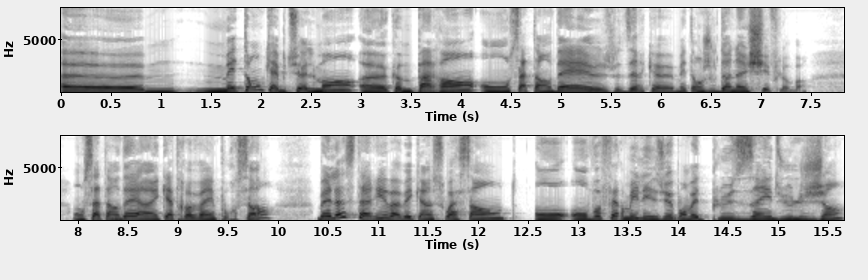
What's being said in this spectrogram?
Euh, mettons qu'habituellement, euh, comme parents, on s'attendait, je veux dire que, mettons, je vous donne un chiffre là, bon, on s'attendait à un 80%. Ben là, si t'arrives avec un 60, on, va fermer les yeux, pour on va être plus indulgent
